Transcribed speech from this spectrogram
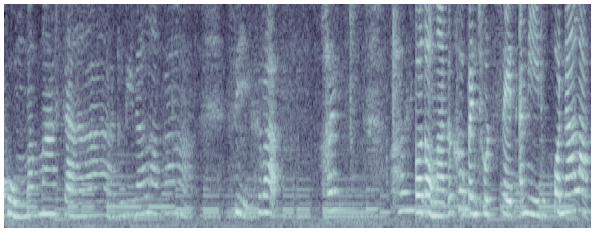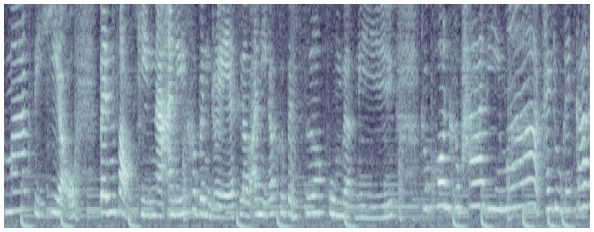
คุ้มมาก ๆ จ้า ดูดีน่ารักอะ สีคือแบบ เฮ้ยเฮ้ย ตัวต่อมาก็คือเป็นชุดเซตอันนี้ทุกคนน่ารักมากสีเขียว เป็น 2 ชิ้นนะ อันนี้คือเป็นเดรส แล้วอันนี้ก็คือเป็นเสื้อคลุมแบบนี้ ทุกคนคือผ้าดีมาก ให้ดูใกล้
